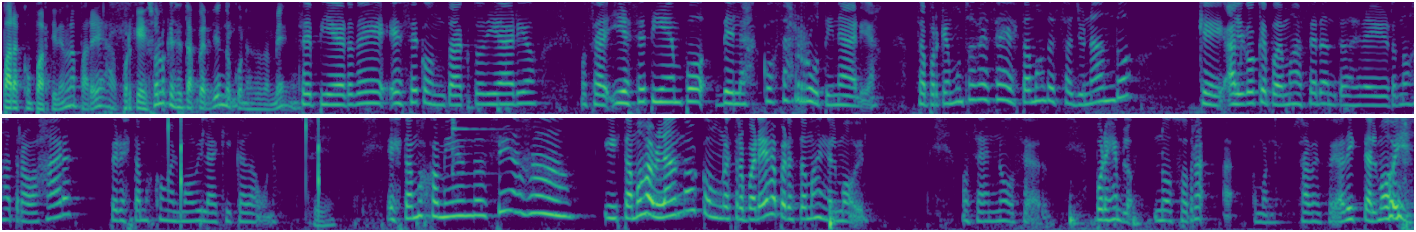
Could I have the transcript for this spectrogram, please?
para compartir en la pareja, porque eso es lo que se está perdiendo con eso también. Se pierde ese contacto diario, o sea, y ese tiempo de las cosas rutinarias. O sea, porque muchas veces estamos desayunando, que algo que podemos hacer antes de irnos a trabajar, pero estamos con el móvil aquí cada uno. Sí. Estamos comiendo, sí, ajá. Y estamos hablando con nuestra pareja, pero estamos en el móvil. O sea, no, o sea, por ejemplo, nosotras, ah, como saben, soy adicta al móvil,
